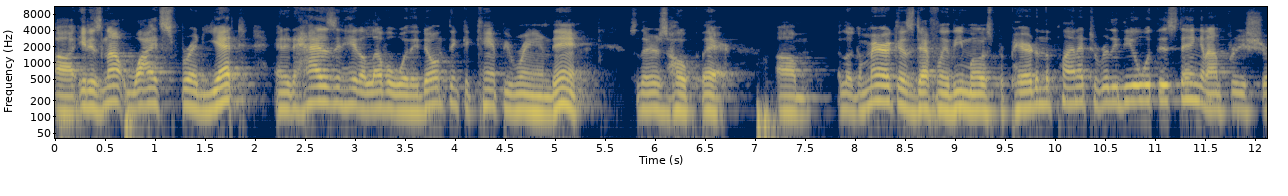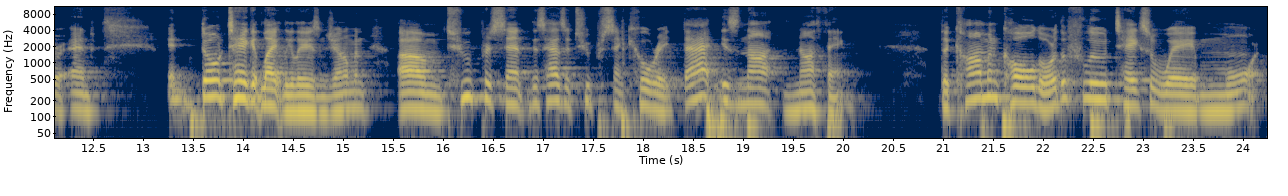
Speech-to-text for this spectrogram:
Uh, it is not widespread yet, and it hasn't hit a level where they don't think it can't be reined in. So there's hope there. Um, look, America is definitely the most prepared on the planet to really deal with this thing, and I'm pretty sure. And and don't take it lightly, ladies and gentlemen. Um, 2%, this has a 2% kill rate. That is not nothing. The common cold or the flu takes away more,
